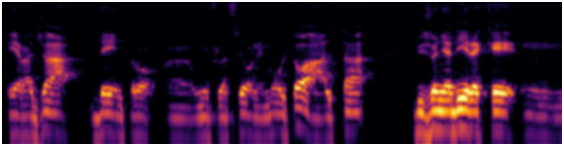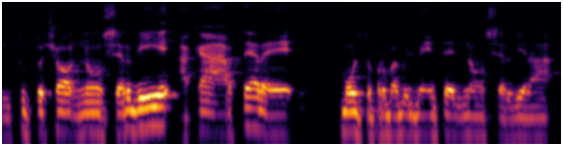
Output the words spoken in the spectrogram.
era già dentro eh, un'inflazione molto alta, bisogna dire che mh, tutto ciò non servì a Carter e molto probabilmente non servirà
